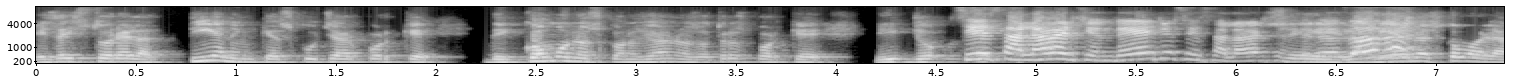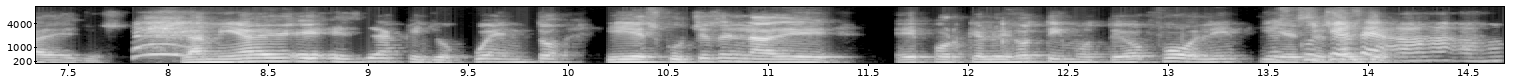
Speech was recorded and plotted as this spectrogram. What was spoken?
esa historia la tienen que escuchar porque de cómo nos conocieron nosotros, porque yo... Sí, está la versión de ellos y está la versión de los la mía no es como la de ellos. La mía e, e, es, la que yo cuento y escuches en la de eh, porque lo dijo Timoteo Foley. Y, ese ajá, ajá,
